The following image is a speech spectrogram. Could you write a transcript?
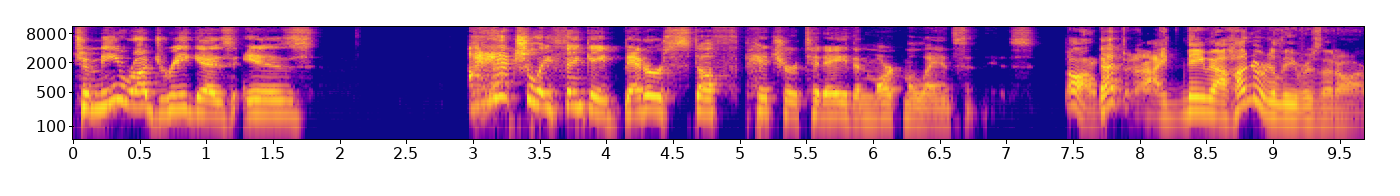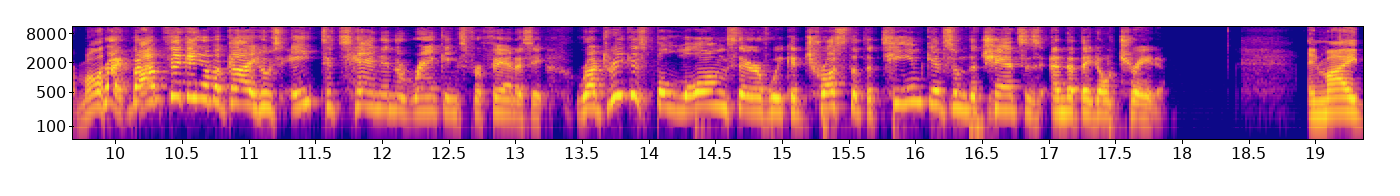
To me, Rodriguez is. I actually think a better stuff pitcher today than Mark Melancon Oh, that I name a hundred relievers that are right. But I, am thinking of a guy who's eight to ten in the rankings for fantasy. Rodriguez belongs there if we could trust that the team gives him the chances and that they don't trade him. In my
